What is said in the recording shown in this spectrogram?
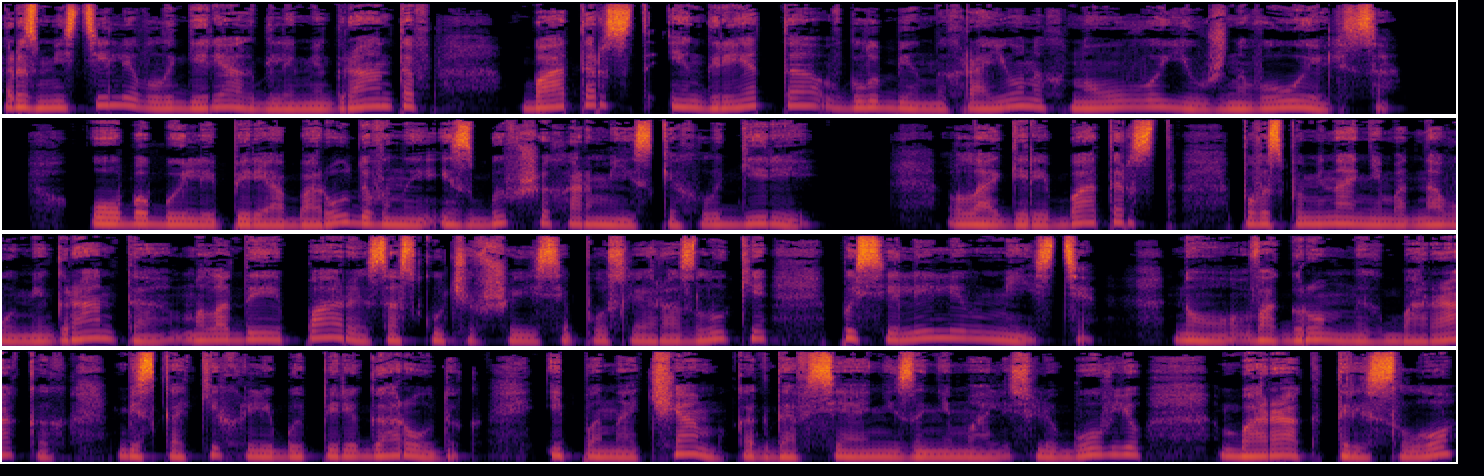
разместили в лагерях для мигрантов Баттерст и Грета в глубинных районах Нового Южного Уэльса. Оба были переоборудованы из бывших армейских лагерей. В лагере Баттерст, по воспоминаниям одного мигранта, молодые пары, соскучившиеся после разлуки, поселили вместе, но в огромных бараках без каких-либо перегородок, и по ночам, когда все они занимались любовью, барак трясло,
